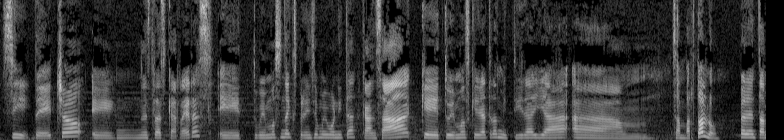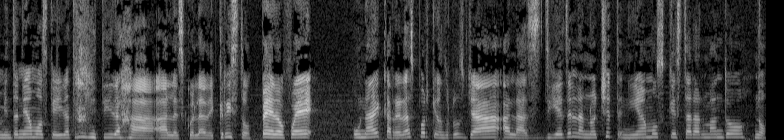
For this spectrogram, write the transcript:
Sí, de hecho, en nuestras carreras eh, tuvimos una experiencia muy bonita, cansada, que tuvimos que ir a transmitir allá a um, San Bartolo pero también teníamos que ir a transmitir a, la escuela de Cristo. Pero fue una de carreras porque nosotros ya a las 10 de la noche teníamos que estar armando, no,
